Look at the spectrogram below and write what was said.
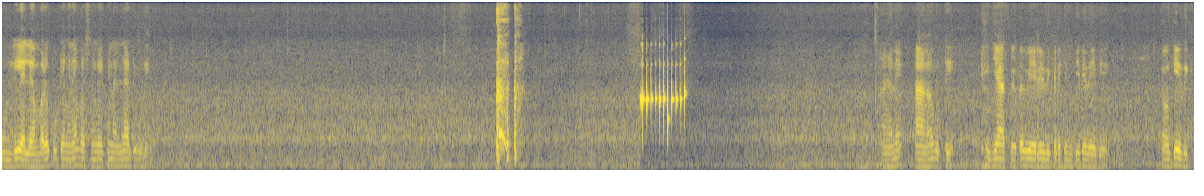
ഉള്ളി എല്ലാം പാടെ കൂട്ടി അങ്ങനെ ഭക്ഷണം കഴിക്കാൻ നല്ല അടിപൊളിയാണ് അങ്ങനെ കുട്ടി ഗ്യാസിനത്തെ പേര് എഴുതിക്കണ. ഹിന്ദിയിൽ എഴുതി. നോക്കി എഴുതിക്ക.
